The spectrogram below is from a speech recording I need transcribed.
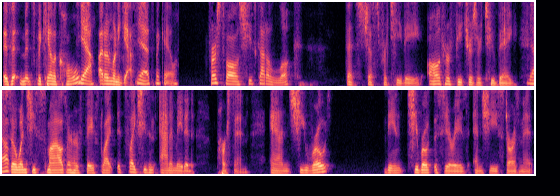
Is it? It's Michaela Coel. Yeah. I don't want to guess. Yeah, it's Michaela. First of all, she's got a look that's just for TV. All of her features are too big. Yep. So when she smiles or her face light, it's like she's an animated person. And she wrote the she wrote the series and she stars in it.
